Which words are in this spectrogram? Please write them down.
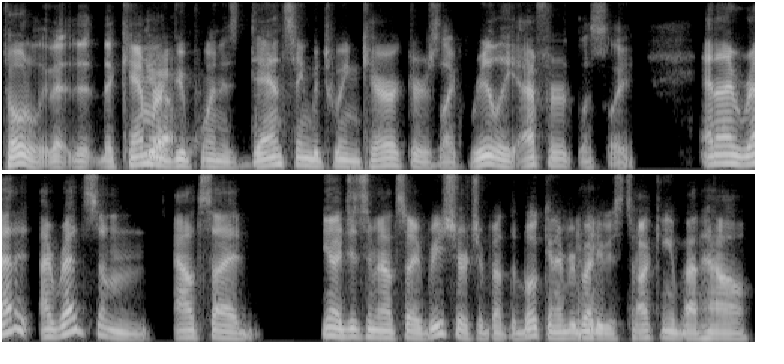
Totally. The, the, the camera yeah. viewpoint is dancing between characters like really effortlessly. And I read it, I read some outside, you know, I did some outside research about the book and everybody mm-hmm. was talking about how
